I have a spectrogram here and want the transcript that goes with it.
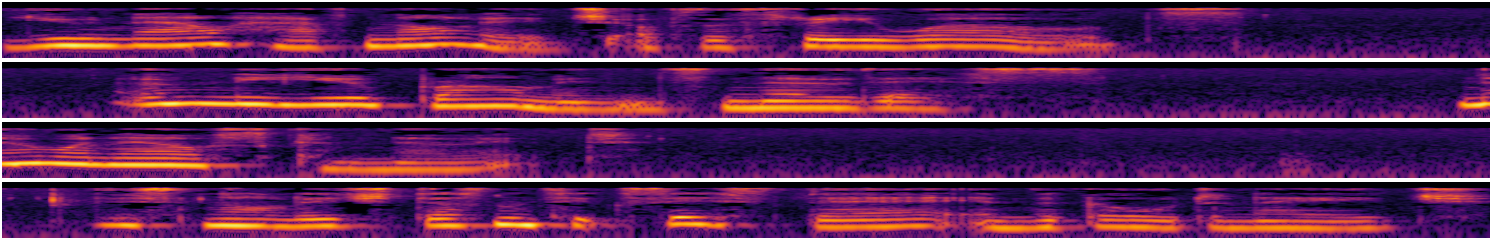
You now have knowledge of the three worlds. Only you Brahmins know this. No one else can know it. This knowledge doesn't exist there in the Golden Age.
